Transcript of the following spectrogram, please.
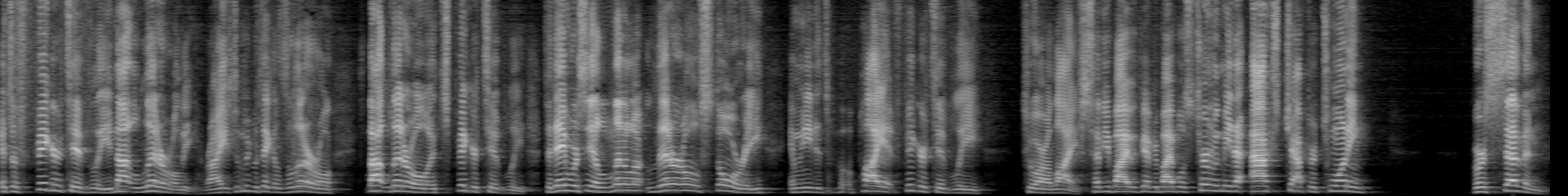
It's a figuratively, not literally, right? Some people take it as literal. It's not literal, it's figuratively. Today we're seeing a literal, literal story, and we need to apply it figuratively to our lives. Have you, if you have your Bibles, turn with me to Acts chapter 20, verse 7.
